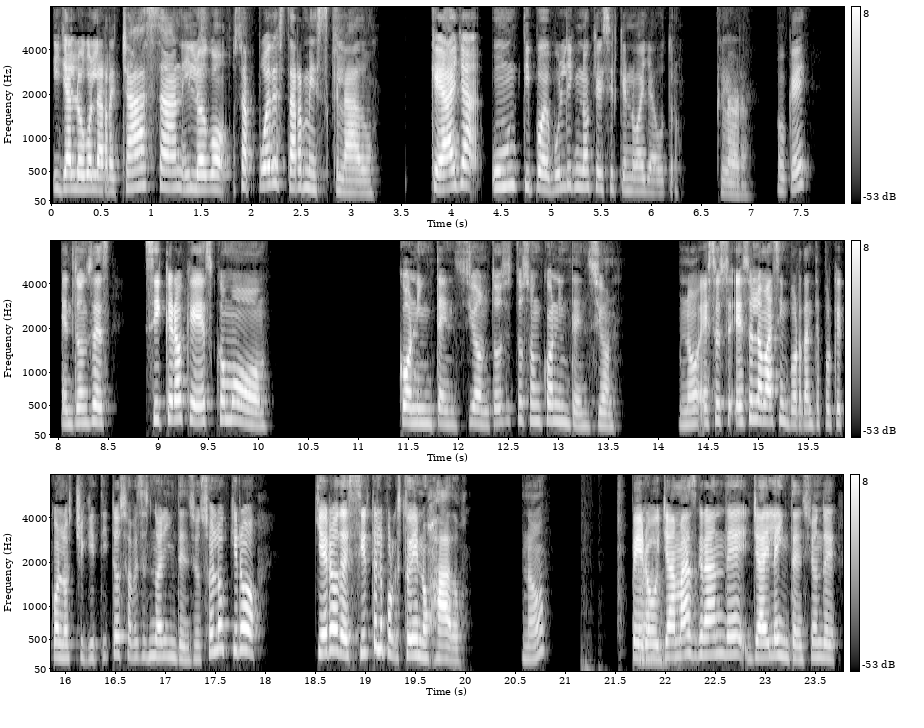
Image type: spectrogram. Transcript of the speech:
y ya luego la rechazan, y luego, o sea, puede estar mezclado. Que haya un tipo de bullying no quiere decir que no haya otro, Claro. ¿ok? Entonces, sí creo que es como con intención, todos estos son con intención, ¿no? Eso es, eso es lo más importante, porque con los chiquititos a veces no hay intención, solo quiero, quiero decírtelo porque estoy enojado, ¿no? Pero Claro. ya más grande, ya hay la intención de,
